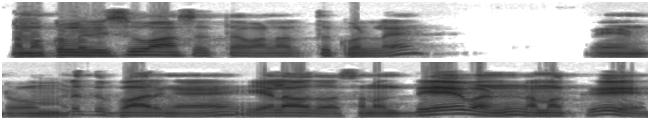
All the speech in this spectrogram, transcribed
நமக்குள்ள விசுவாசத்தை வளர்த்து கொள்ள வேண்டும். அடுத்து பாருங்க ஏழாவது வசனம். தேவன் நமக்கு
